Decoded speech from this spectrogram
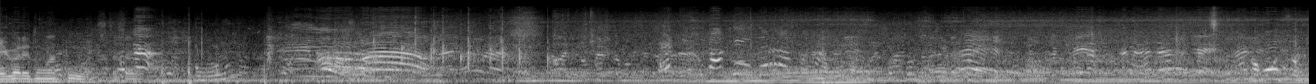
Aí agora é de um lado pro outro. Deixa eu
